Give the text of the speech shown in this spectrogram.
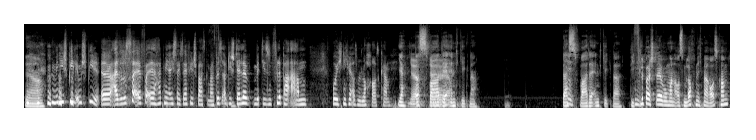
ja. Minispiel im Spiel. Äh, also das äh, hat mir ehrlich gesagt sehr viel Spaß gemacht. Bis auf die Stelle mit diesen Flipperarmen, wo ich nicht mehr aus dem Loch rauskam. Ja, ja. das war ja, der Endgegner. Das hm. war der Endgegner. Die hm. Flipperstelle, wo man aus dem Loch nicht mehr rauskommt,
